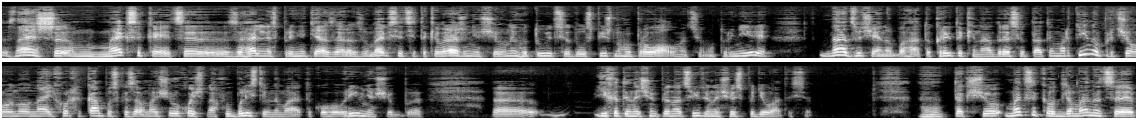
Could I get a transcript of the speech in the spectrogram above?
Знаєш, Мексика і це загальне сприйняття зараз у Мексиці. Таке враження, що вони готуються до успішного провалу на цьому турнірі надзвичайно багато критики на адресу Тати Мартіно. Причому ну, навіть Хорхе Кампо сказав, ну, що ви хочете, на футболістів немає такого рівня, щоб е, їхати на чемпіонат світу і на щось сподіватися. Е, так що Мексика для мене це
